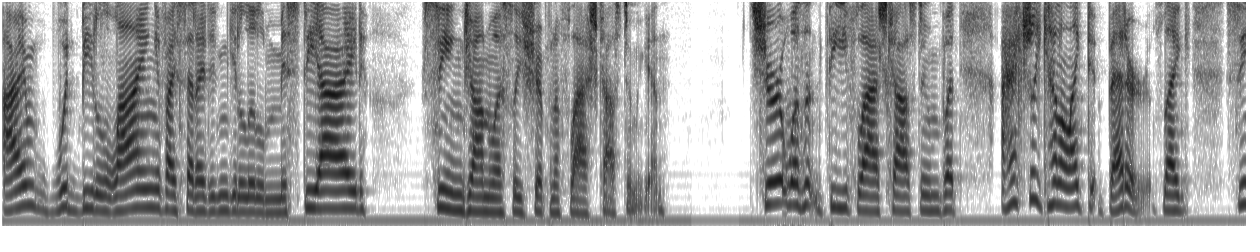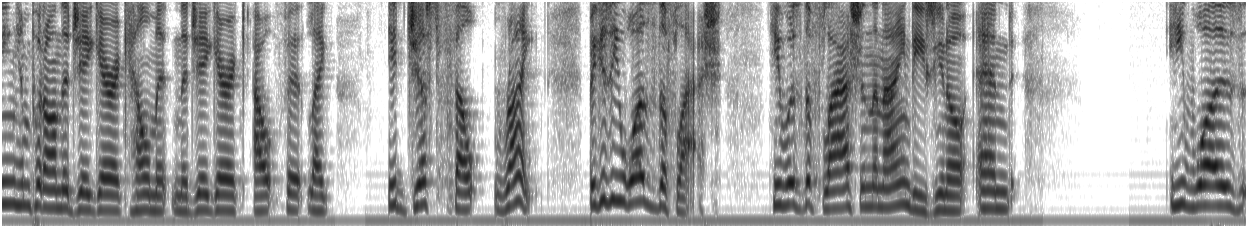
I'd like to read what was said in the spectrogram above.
I would be lying if I said I didn't get a little misty eyed seeing John Wesley Shipp in a Flash costume again. Sure, it wasn't the Flash costume, but I actually kind of liked it better. Like seeing him put on the Jay Garrick helmet and the Jay Garrick outfit, like it just felt right because he was the Flash. He was the Flash in the 90s, you know, and he was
